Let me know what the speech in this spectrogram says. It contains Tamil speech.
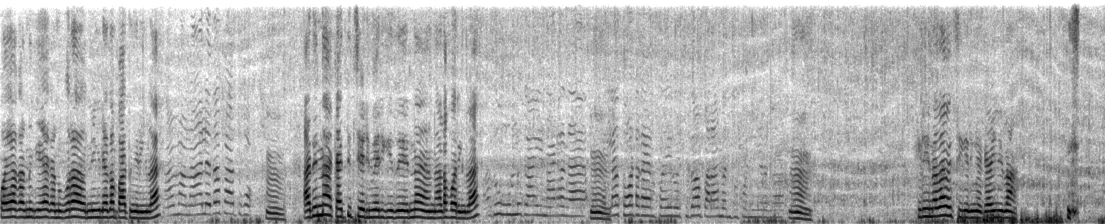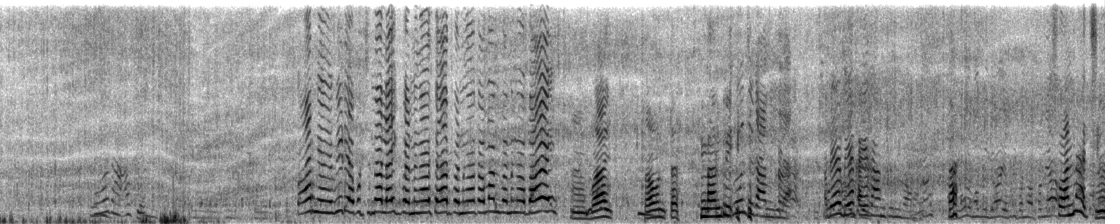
கொய்யா கண்ணு கியா கண்ணு பூரா நீங்களே தான் பார்த்துக்கிறீங்களா? ஆமாம் நாளே தான் பார்த்துக்குவோம். ம் அது என்ன கத்தி செடி மாரி இருக்குது? என்ன நட போகிறீங்களா அதுவும் முள்ளு காய் நடுறேங்க. ம். எல்லாம் தோட்டக்காயல் பயிர் வச்சு தான் பராமரிப்பு பண்ணிக்கிறேங்க. ம் கிளீனாக தான் வச்சுக்கிறீங்க கழனிலாம் பாருங்க எங்கள் வீடியோ பிடிச்சிருந்தா லைக் பண்ணுங்க ஷேர் பண்ணுங்க கமெண்ட் பண்ணுங்க. பாய் பாய் கவுன் நன்றி. அப்படியே அப்படியே கையை காமிச்சுன்னு சொன்னாச்சு.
